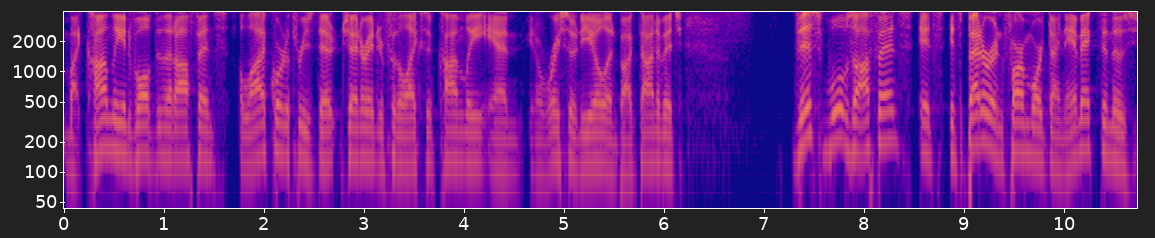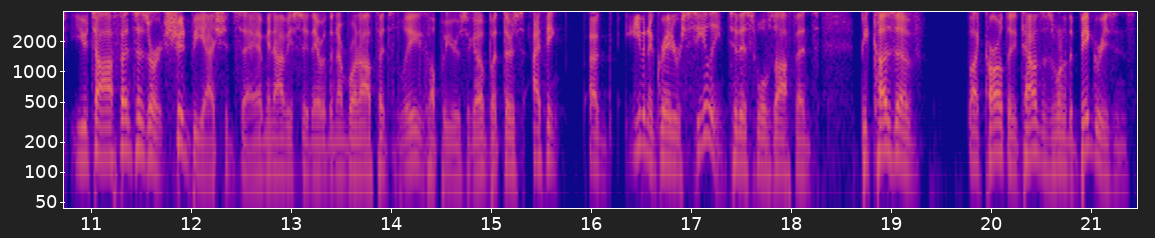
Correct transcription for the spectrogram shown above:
Mike Conley involved in that offense. A lot of corner threes de- generated for the likes of Conley and you know Royce O'Neale and Bogdanovich. This Wolves offense, it's it's better and far more dynamic than those Utah offenses, or it should be, I should say. I mean, obviously they were the number one offense in the league a couple years ago, but there's I think a, even a greater ceiling to this Wolves offense because of like Karl-Anthony Towns is one of the big reasons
